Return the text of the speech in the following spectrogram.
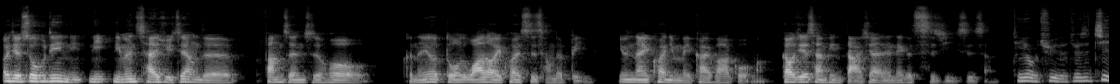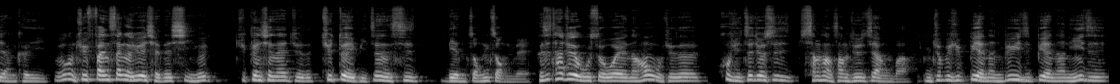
而且说不定你你你们采取这样的。方针之后，可能又多挖到一块市场的饼，因为那一块你没开发过嘛。高阶产品打下来的那个刺激市场，挺有趣的。就是既然可以，如果你去翻三个月前的戏，你会去跟现在觉得去对比，真的是脸肿肿的。可是他觉得无所谓，然后我觉得或许这就是商场上就是这样吧，你就必须变啊，你必须一直变啊，你一直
